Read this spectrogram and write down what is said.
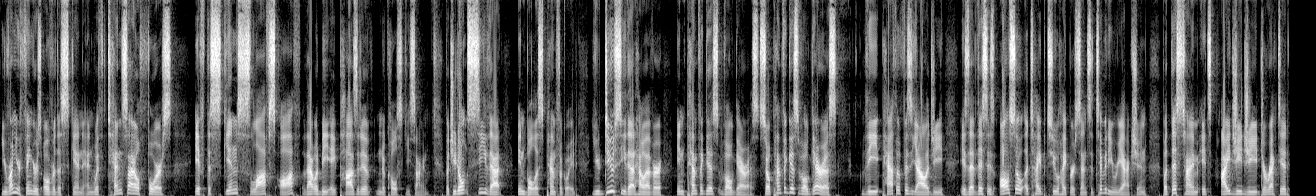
you run your fingers over the skin, and with tensile force, if the skin sloughs off, that would be a positive Nikolsky sign. But you don't see that in bullous pemphigoid. You do see that, however, in pemphigus vulgaris. So pemphigus vulgaris, the pathophysiology is that this is also a type 2 hypersensitivity reaction, but this time it's IgG directed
